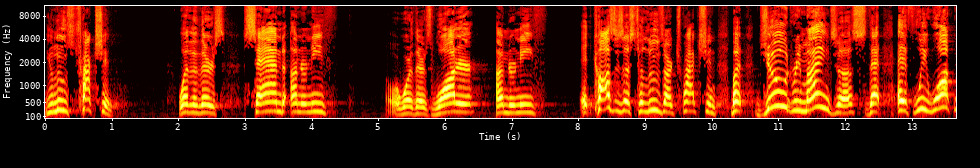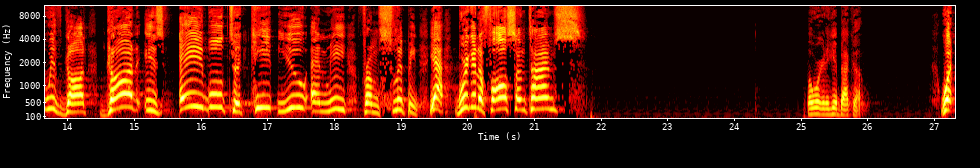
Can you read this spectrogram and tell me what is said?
You lose traction. Whether there's sand underneath or where there's water underneath, it causes us to lose our traction. But Jude reminds us that if we walk with God, God is able to keep you and me from slipping. Yeah, we're going to fall sometimes. But we're going to get back up. What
